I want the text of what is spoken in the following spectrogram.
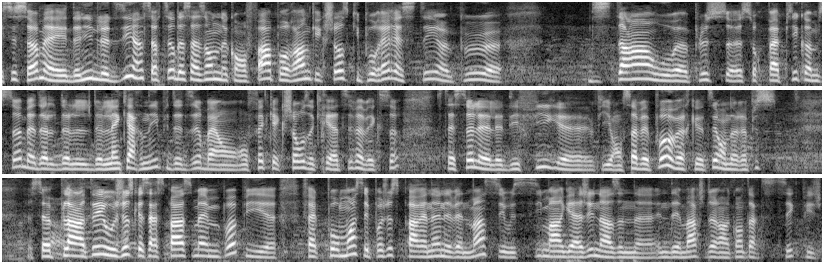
c'est ça, mais Denis l'a dit, hein, sortir de sa zone de confort pour rendre quelque chose qui pourrait rester un peu euh, distant ou euh, plus euh, sur papier comme ça, ben, de, de- de l'incarner puis de dire ben on, on fait quelque chose de créatif avec ça. C'était ça le, le défi. euh, puis on savait pas vers que tu sais on aurait pu se, se planter ou juste que ça se passe même pas. Puis euh, fait que pour moi c'est pas juste parrainer un événement, c'est aussi m'engager dans une, une démarche de rencontre artistique. Puis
